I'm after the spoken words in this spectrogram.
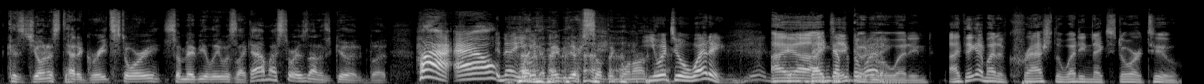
because Jonas had a great story. So maybe Lee was like, ah, my story's not as good, but hi, Al. No, he Like, went- maybe there's something going on. You went to a wedding. I uh, I did go wedding. to a wedding. I think I might have crashed the wedding next door too.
